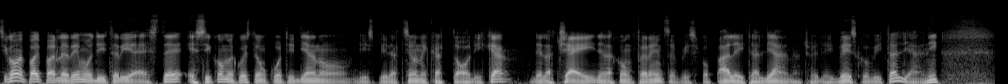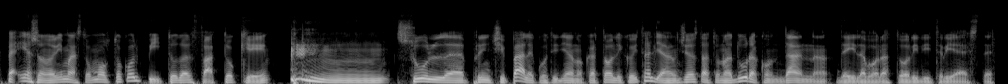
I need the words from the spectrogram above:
Siccome poi parleremo di Trieste e siccome questo è un quotidiano di ispirazione cattolica della CEI, della Conferenza Episcopale Italiana, cioè dei vescovi italiani, beh, io sono rimasto molto colpito dal fatto che sul principale quotidiano cattolico italiano c'è stata una dura condanna dei lavoratori di Trieste,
